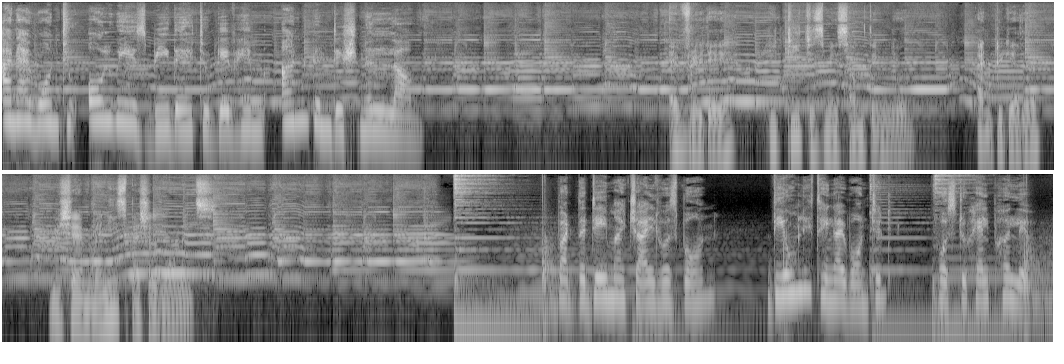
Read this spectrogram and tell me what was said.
and I want to always be there to give him unconditional love. Every day, he teaches me something new, and together, we share many special moments. But the day my child was born, the only thing I wanted was to help her live.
